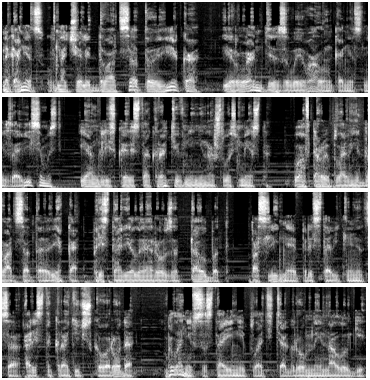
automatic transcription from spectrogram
Наконец, в начале 20 века Ирландия завоевала, наконец, независимость, и английской аристократии в ней не нашлось места. Во второй половине 20 века престарелая Роза Талбот Последняя представительница аристократического рода была не в состоянии платить огромные налоги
